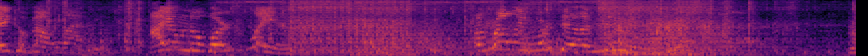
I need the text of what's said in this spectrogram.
Think about laughing. I am the worst player. I'm probably worse than a noob. No.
